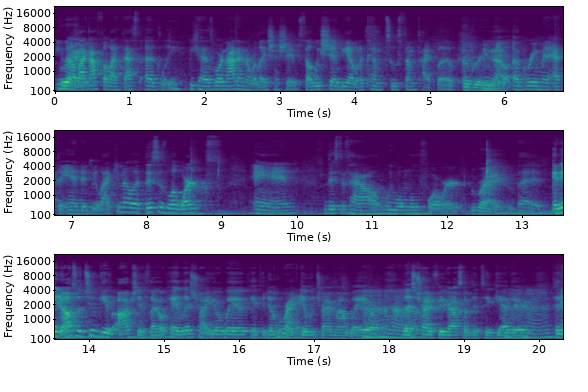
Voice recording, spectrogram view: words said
You know, Right. like I feel like that's ugly because we're not in a relationship. So we should be able to come to some type of you know agreement at the end and be like, you know what, this is what works, and this is how we will move forward. Right. But And then also to give options like, okay, let's try your way. Okay, if it don't work, then we try my way. Uh-huh. let's try to figure out something together. Mhm. 'Cause And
